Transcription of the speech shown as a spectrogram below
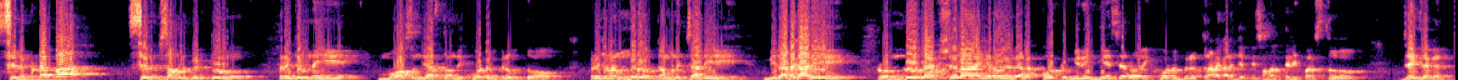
సెల్ఫ్ డబ్బా సెల్ఫ్ సభలు పెడుతూ ప్రజల్ని మోసం చేస్తోంది కూటమి ప్రభుత్వం. ప్రజలందరూ గమనించాలి మీరు అడగాలి రెండు లక్షల ఇరవై వేల కోట్లు మీరు ఏం చేశారో ఈ కూటమి ప్రభుత్వం అడగాలని చెప్పి సందర్భం తెలియపరుస్తూ జై జగన్.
